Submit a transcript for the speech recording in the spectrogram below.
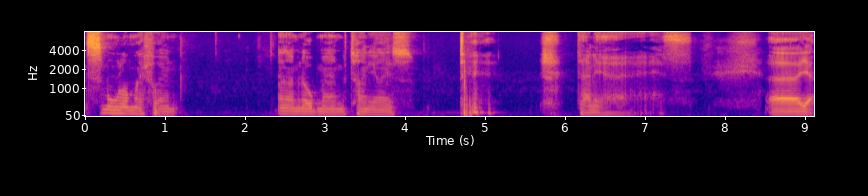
small on my phone, and I'm an old man with tiny eyes. tiny eyes. Uh, yeah.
